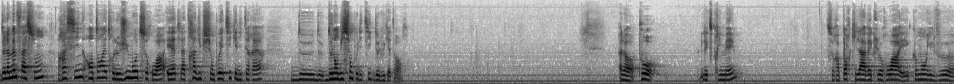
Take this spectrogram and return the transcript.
de la même façon, Racine entend être le jumeau de ce roi et être la traduction poétique et littéraire de, l'ambition politique de Louis XIV. Alors, pour l'exprimer, ce rapport qu'il a avec le roi et comment il veut, euh,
